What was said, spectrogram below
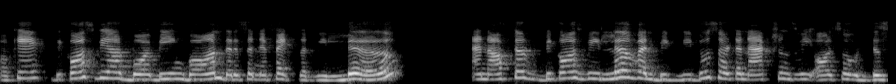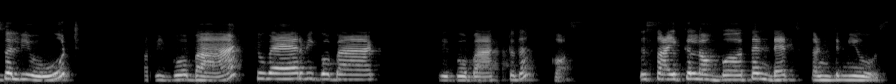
Okay, because we are bo being born, there is an effect that we live. And after, because we live and we, we do certain actions, we also dissolute. Or we go back to where we go back? We go back to the cause the cycle of birth and death continues.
